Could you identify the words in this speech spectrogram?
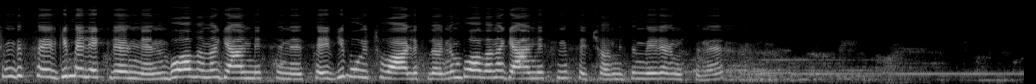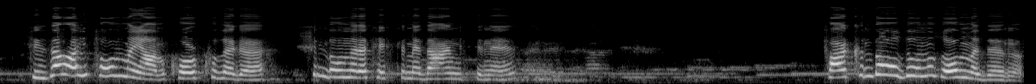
Şimdi sevgi meleklerinin bu alana gelmesini, sevgi boyutu varlıklarının bu alana gelmesini seçiyorum. İzin verir misiniz? Size ait olmayan korkuları şimdi onlara teslim eder misiniz? Farkında olduğunuz olmadığınız,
